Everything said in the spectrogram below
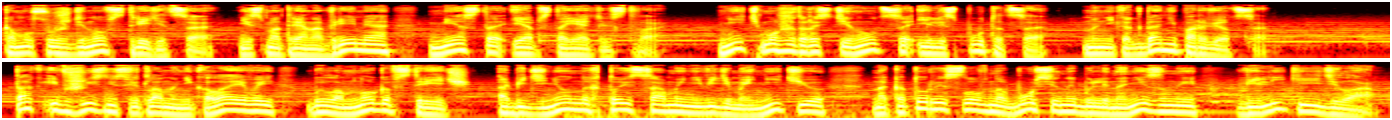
кому суждено встретиться, несмотря на время, место и обстоятельства. Нить может растянуться или спутаться, но никогда не порвется. Так и в жизни Светланы Николаевой было много встреч, объединенных той самой невидимой нитью, на которые словно бусины были нанизаны великие дела –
